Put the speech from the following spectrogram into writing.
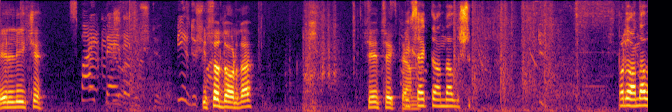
52. Spike B'de düştü. Bir düşman. ISO da orada. Şey çekti ama. Backside'de vandal düştü. Orada vandal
